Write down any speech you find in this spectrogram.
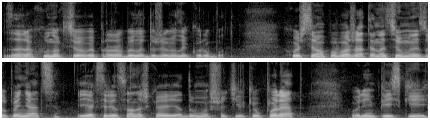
за рахунок цього ви проробили дуже велику роботу. Хочеться вам побажати на цьому не зупинятися. І як Сергій Олександрович каже, я думаю, що тільки вперед. Олімпійське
